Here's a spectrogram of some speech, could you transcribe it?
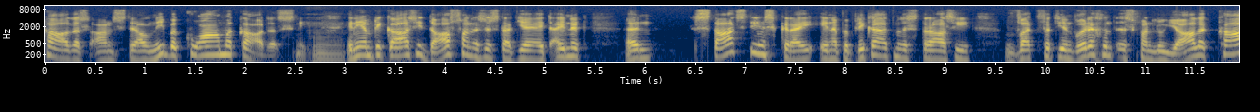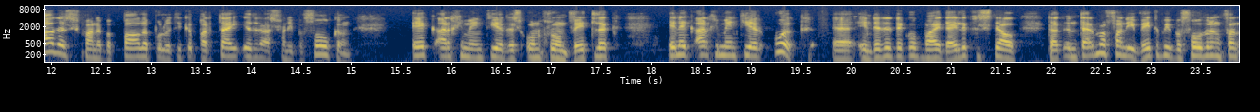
kaders aanstel, nie bekwame kaders nie. Hmm. En die implikasie daarvan is is dat jy uiteindelik 'n staatsdiens kry en 'n publieke administrasie wat verteenwoordigend is van loyale kaders van 'n bepaalde politieke party eerder as van die bevolking. Ek argumenteer dis ongrondwettig en ek argumenteer ook uh, en dit het ek ook baie duidelik gestel dat in terme van die wet op die bevordering van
